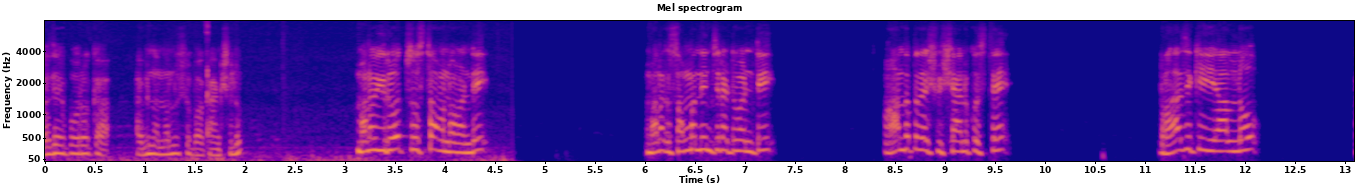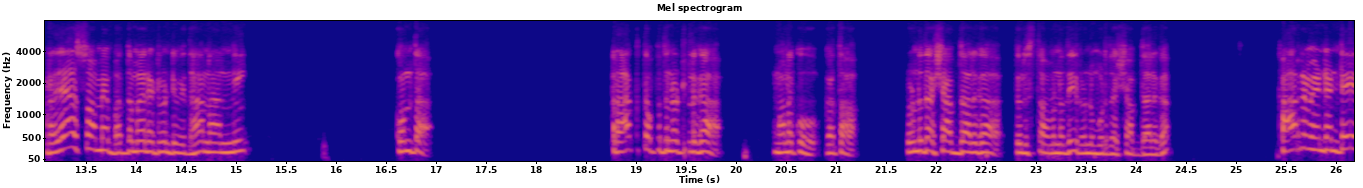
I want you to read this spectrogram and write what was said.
హృదయపూర్వక అభినందనలు శుభాకాంక్షలు. మనం ఈరోజు చూస్తూ ఉన్నామండి. మనకు సంబంధించినటువంటి ఆంధ్రప్రదేశ్ విషయానికి వస్తే రాజకీయాల్లో ప్రజాస్వామ్య బద్ధమైనటువంటి విధానాన్ని కొంత ట్రాక్ తప్పుతున్నట్లుగా మనకు గత రెండు దశాబ్దాలుగా తెలుస్తా ఉన్నది రెండు మూడు దశాబ్దాలుగా. కారణం ఏంటంటే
